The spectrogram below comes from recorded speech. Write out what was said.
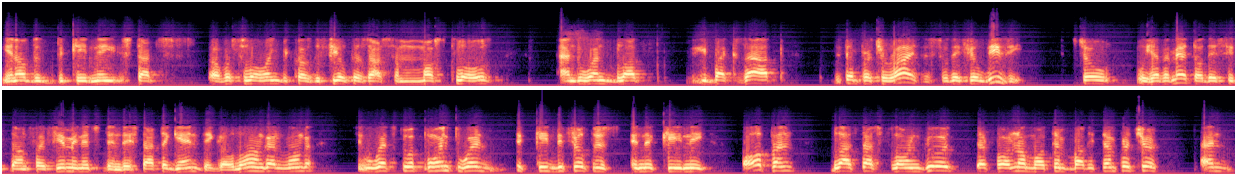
you know, the, the kidney starts overflowing because the filters are some most closed and when blood backs up, the temperature rises, so they feel dizzy. So we have a method. They sit down for a few minutes, then they start again. They go longer and longer. It gets to a point where the kidney filters in the kidney open, blood starts flowing good, therefore no more temp- body temperature, and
